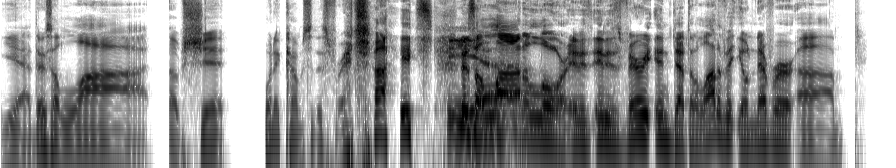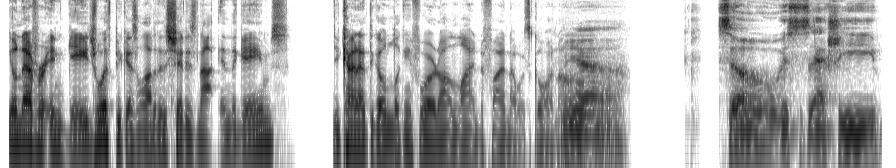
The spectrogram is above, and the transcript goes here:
yeah, there's a lot of shit when it comes to this franchise. there's a lot of lore. It is it is very in depth, and a lot of it you'll never um you'll never engage with because a lot of this shit is not in the games. You kind of have to go looking for it online to find out what's going on. Yeah. So is this actually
